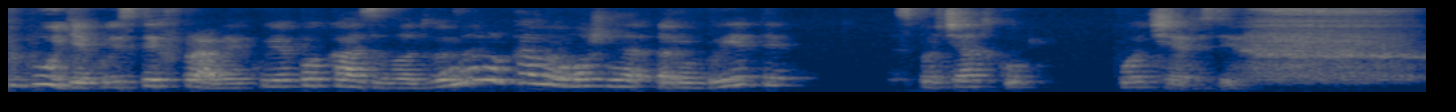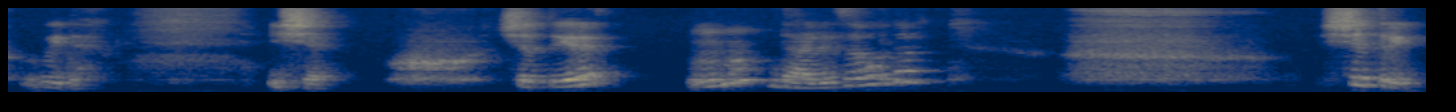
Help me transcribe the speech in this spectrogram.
Будь-яку з тих вправ, яку я показувала двома руками, можна робити спочатку по черзі. Видих. І ще. Чотири. Угу. Далі заводимо. Ще три.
